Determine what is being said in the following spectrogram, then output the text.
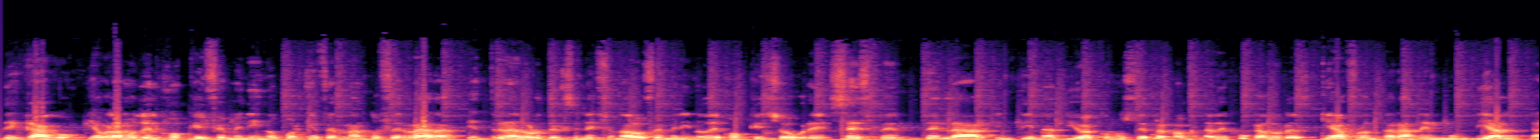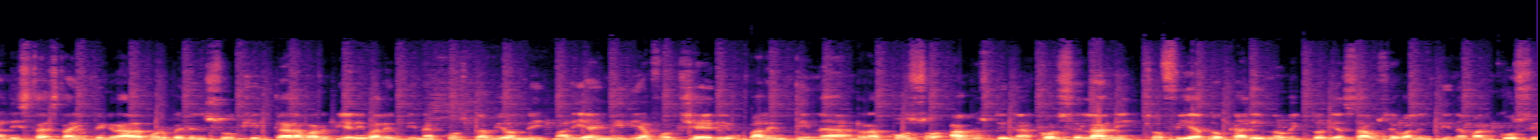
de Gago. Y hablamos del hockey femenino porque Fernando Ferrara, entrenador del seleccionado femenino de hockey sobre césped de la Argentina, dio a conocer la nómina de jugadoras que afrontarán el Mundial. La lista está integrada por Belén Suki, Clara Barbieri, Valentina Costa Biondi, María Emilia Forcherio, Valentina Raposo, Agustina Corcelani, Sofía Tocarino, Victoria Sauce, Valentina Marcusi,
